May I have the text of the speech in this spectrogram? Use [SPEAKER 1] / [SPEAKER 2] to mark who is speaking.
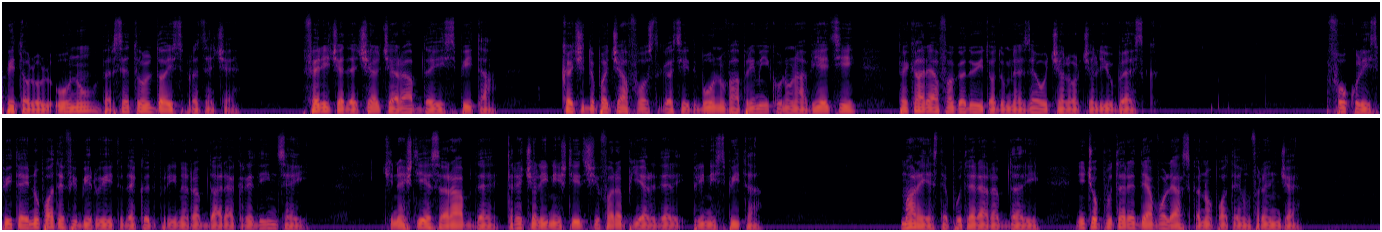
[SPEAKER 1] Capitolul 1, versetul 12 Ferice de cel ce rabdă ispita, căci după ce a fost găsit bun va primi cununa vieții pe care a făgăduit-o Dumnezeu celor ce-L iubesc. Focul ispitei nu poate fi biruit decât prin răbdarea credinței. Cine știe să rabde, trece liniștit și fără pierderi prin ispită. Mare este puterea răbdării, nicio putere diavolească nu poate înfrânge.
